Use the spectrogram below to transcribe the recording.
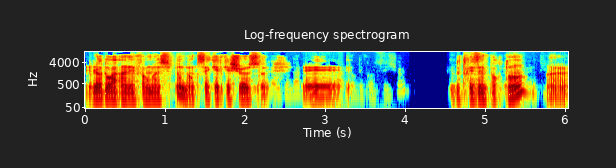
le droit à l'information. Donc, c'est quelque chose euh, de très important. Euh,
